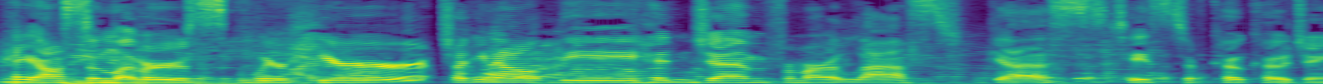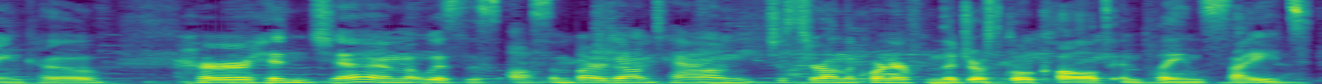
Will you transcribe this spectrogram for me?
Hey, Austin lovers. We're here checking out the hidden gem from our last guest, Taste of Coco, Jane Co. Her hidden gem was this awesome bar downtown, just around the corner from the Driscoll called In Plain Sight.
